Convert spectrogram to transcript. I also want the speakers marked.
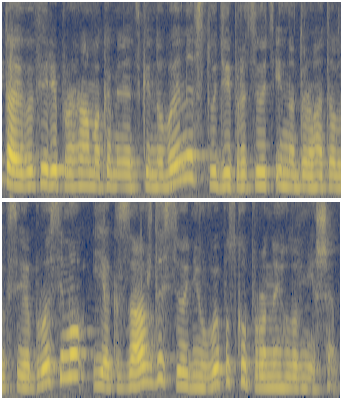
Speaker 1: Вітаю в ефірі. Програма Кам'янецькі новини. В студії працюють Інна Дорога та Олексій Абросімов. Як завжди, сьогодні у випуску про найголовніше.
